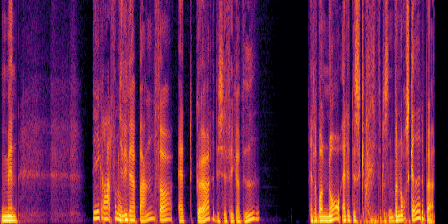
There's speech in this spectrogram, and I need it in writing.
Men det er ikke rart for nogen. Jeg vil være bange for at gøre det, hvis jeg fik at vide, eller hvornår er det, det, det hvornår skader det børn?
